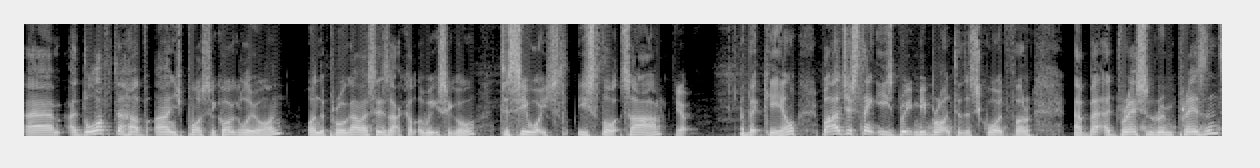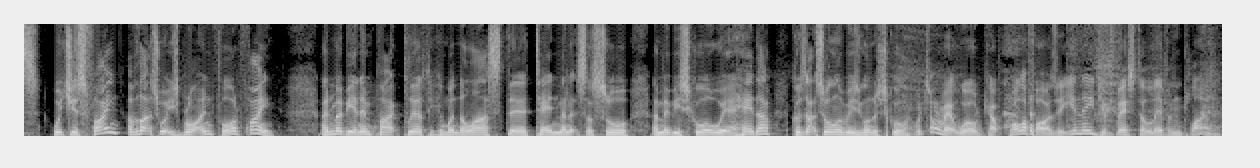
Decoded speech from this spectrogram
Um, I'd love to have Ange Postecoglou on on the programme. I said that a couple of weeks ago to see what his, his thoughts are. Yep. About Cahill, but I just think he's been brought into the squad for a bit of dressing room presence, which is fine. If that's what he's brought in for, fine. And maybe an impact player to come in the last uh, 10 minutes or so and maybe score away a header, because that's the only way he's going to score. We're talking about World Cup qualifiers. You need your best 11 playing.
